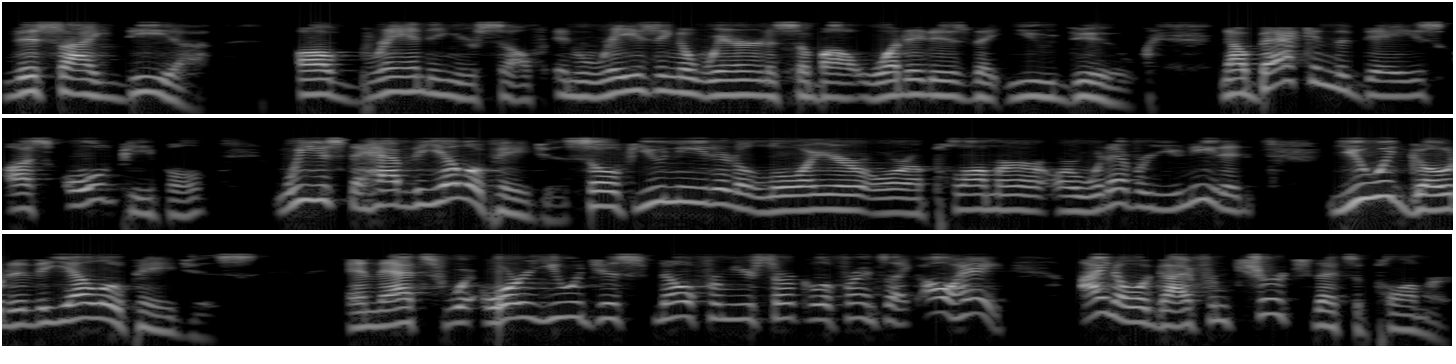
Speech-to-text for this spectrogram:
this idea of branding yourself and raising awareness about what it is that you do. Now, back in the days, us old people, we used to have the yellow pages. So if you needed a lawyer or a plumber or whatever you needed, you would go to the yellow pages. And that's where, or you would just know from your circle of friends, like, oh, hey, I know a guy from church that's a plumber,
